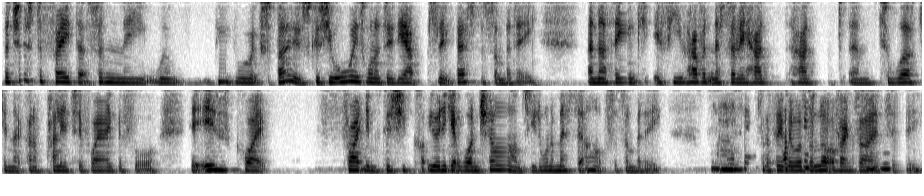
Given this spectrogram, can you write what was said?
but just afraid that suddenly we, people were exposed because you always want to do the absolute best for somebody. And I think if you haven't necessarily had had um, to work in that kind of palliative way before, it is quite frightening because you you only get one chance. You don't want to mess it up for somebody. I think, so I think there was a lot of anxiety.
